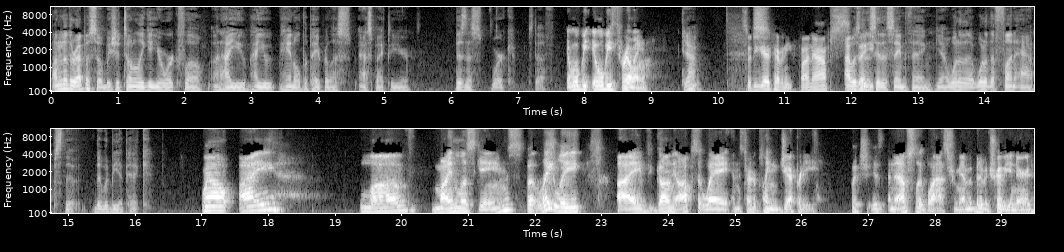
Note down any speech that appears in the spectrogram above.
on another episode, we should totally get your workflow on how you how you handle the paperless aspect of your business work stuff. It will be it will be thrilling. Yeah, So, do you guys have any fun apps? I was going to you- say the same thing. Yeah, what are the what are the fun apps that that would be a pick? Well, I love mindless games, but lately I've gone the opposite way and started playing Jeopardy, which is an absolute blast for me. I'm a bit of a trivia nerd.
